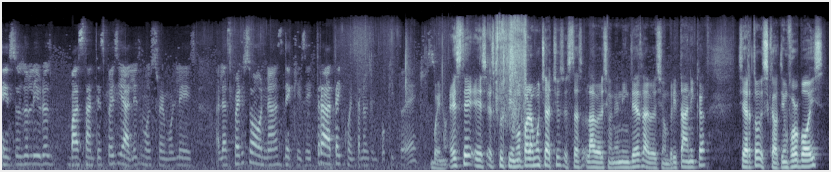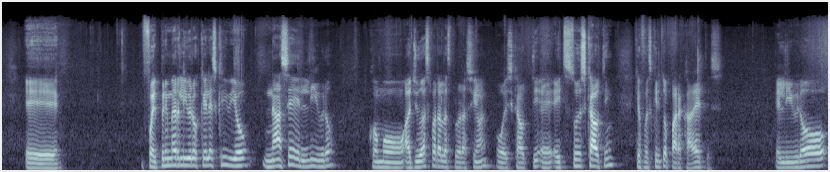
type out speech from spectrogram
estos dos libros bastante especiales, mostrémosles a las personas de qué se trata y cuéntanos un poquito de ellos. Bueno, este es Escultismo para Muchachos, esta es la versión en inglés, la versión británica, ¿cierto? Scouting for Boys. Eh, fue el primer libro que él escribió. Nace el libro como Ayudas para la Exploración o Scouting, eh, Aids to Scouting, que fue escrito para cadetes. El libro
